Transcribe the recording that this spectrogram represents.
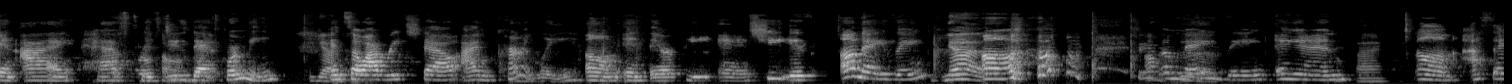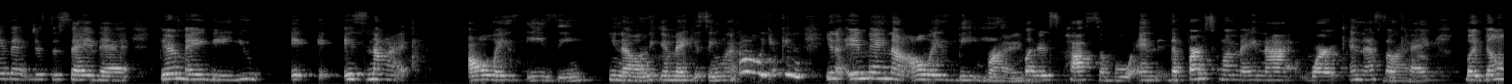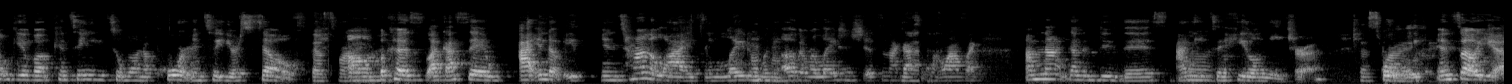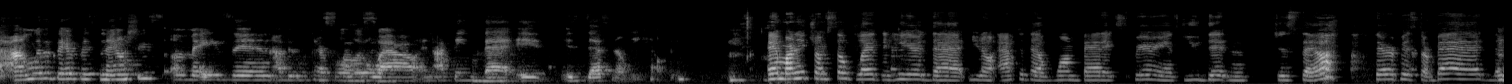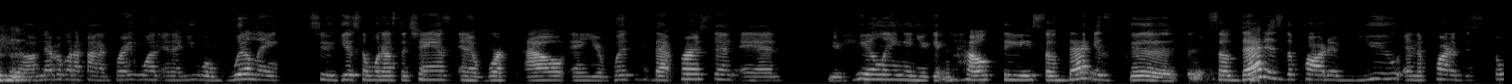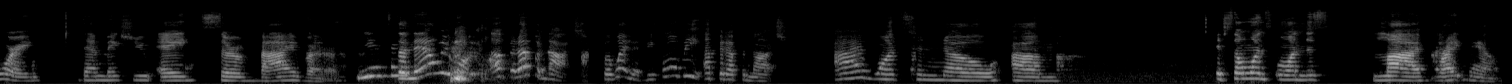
And I have to do that for me. Yes. And so I reached out. I'm currently um, in therapy, and she is amazing. Yes. Um, she's oh, amazing. Good. And okay. um, I say that just to say that there may be you. It, it, it's not always easy. You know, right. we can make it seem like, oh, you can, you know, it may not always be easy, right. but it's possible. And the first one may not work, and that's okay. Right. But don't give up. Continue to want to pour into yourself. That's right. Um, because, like I said, I end up internalizing later mm-hmm. with other relationships, and I got yeah. somewhere where I was like, I'm not gonna do this. I need to heal Nitra. That's right. And so yeah, I'm with a therapist now. She's amazing. I've been with her for a little while, and I think mm-hmm. that it is definitely helping. And Marnitra, I'm so glad to hear that, you know, after that one bad experience, you didn't just say, oh, therapists are bad. Mm-hmm. You know, I'm never going to find a great one. And that you were willing to give someone else a chance and it worked out and you're with that person and you're healing and you're getting healthy. So that is good. So that is the part of you and the part of the story that makes you a survivor. Yeah. So now we want to up it up a notch. But wait a minute, before we up it up a notch, I want to know um, if someone's on this live right now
